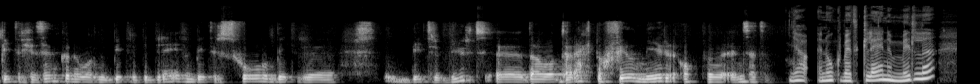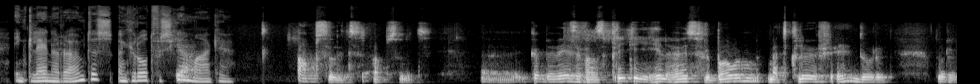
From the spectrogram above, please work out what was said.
beter gezin kunnen worden, een beter bedrijf, een betere school, een betere, betere buurt, uh, dat we daar echt nog veel meer op uh, inzetten. Ja, en ook met kleine middelen, in kleine ruimtes, een groot verschil ja, maken. Absoluut, absoluut. Uh, je kunt bij wijze van spreken je hele huis verbouwen met kleur. Hè, door door uh,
